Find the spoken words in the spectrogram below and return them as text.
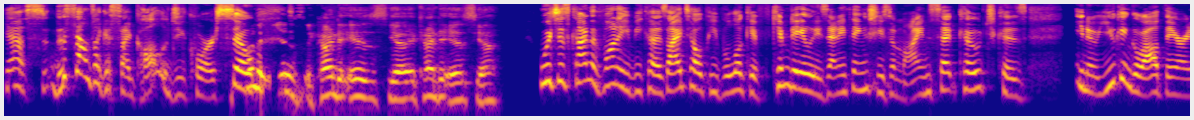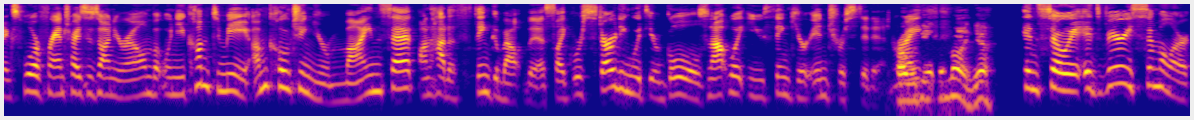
Yes, this sounds like a psychology course. So it kind of is. is. Yeah, it kind of is. Yeah. Which is kind of funny because I tell people, look, if Kim Daly is anything, she's a mindset coach because you know, you can go out there and explore franchises on your own, but when you come to me, I'm coaching your mindset on how to think about this. Like we're starting with your goals, not what you think you're interested in, right? In mind, yeah. And so it's very similar.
